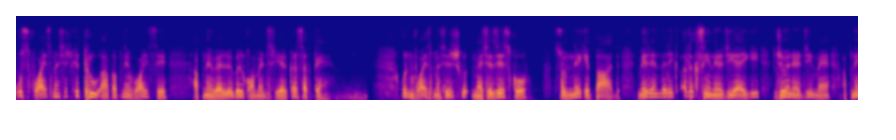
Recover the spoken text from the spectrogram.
उस वॉइस मैसेज के थ्रू आप अपने वॉइस से अपने वैल्यूएबल कमेंट शेयर कर सकते हैं। उन वॉइस मैसेज मैसेजेस को सुनने के बाद मेरे अंदर एक अलग सी एनर्जी आएगी, जो एनर्जी मैं अपने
